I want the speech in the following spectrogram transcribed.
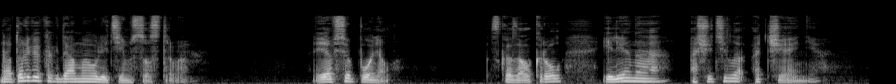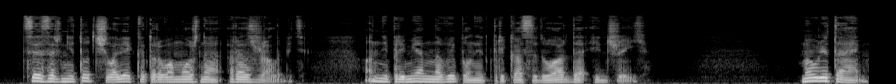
Но только когда мы улетим с острова». «Я все понял», — сказал Кролл, и Лена ощутила отчаяние. Цезарь не тот человек, которого можно разжалобить. Он непременно выполнит приказ Эдуарда и Джей. «Мы улетаем»,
